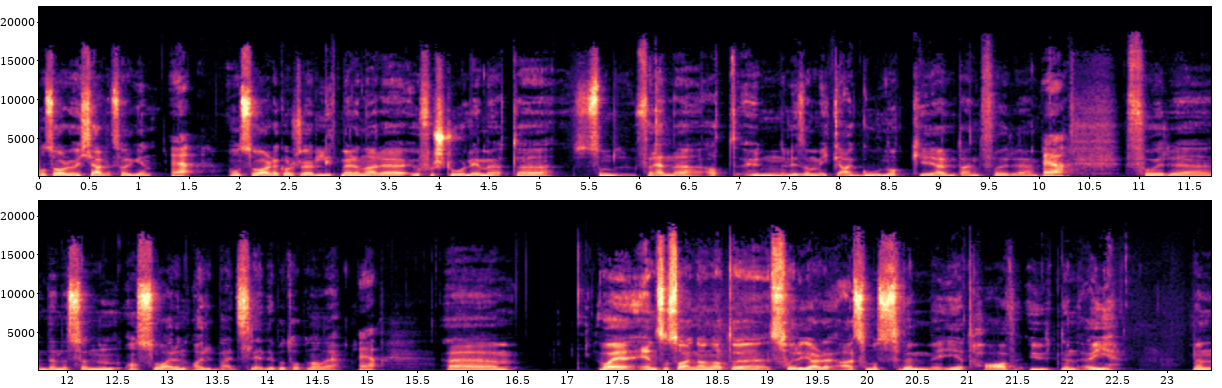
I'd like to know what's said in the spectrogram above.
Og så har du jo kjærlighetssorgen. Ja. Og så er det kanskje litt mer den der eh, uforståelige møtet som for henne at hun liksom ikke er god nok i hermetegn for, eh, Ja. for eh, denne sønnen. Og så er hun arbeidsledig på toppen av det. ja. Um, det var en som sa en gang at sorg er, det, er som å svømme i et hav uten en øy. Men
